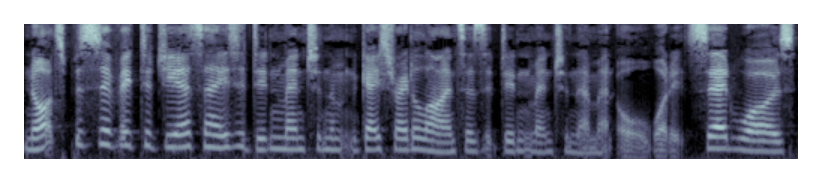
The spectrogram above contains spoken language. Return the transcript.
not specific to GSAs. It didn't mention them. Gay straight alliances. It didn't mention them at all. What it said was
